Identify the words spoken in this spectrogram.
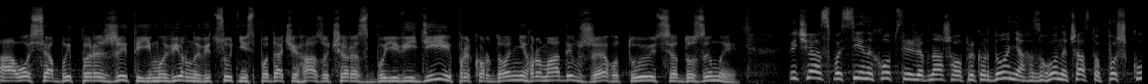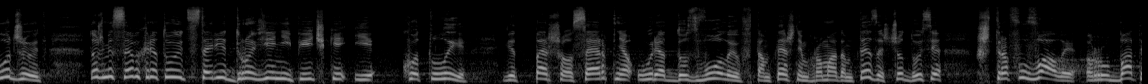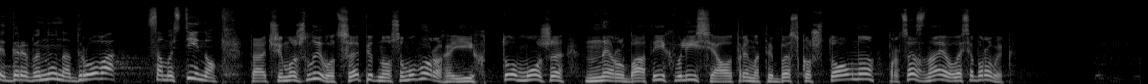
А ось аби пережити ймовірну відсутність подачі газу через бойові дії, прикордонні громади вже готуються до зими. Під час постійних обстрілів нашого прикордоння газогони часто пошкоджують. Тож місцевих рятують старі дров'яні пічки і котли. Від 1 серпня уряд дозволив тамтешнім громадам тези, що досі штрафували рубати деревину на дрова самостійно. Та чи можливо це під носом у ворога? І хто може не рубати їх в лісі, а отримати безкоштовно? Про це знає Олеся Боровик.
